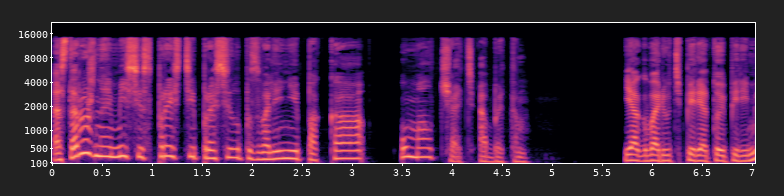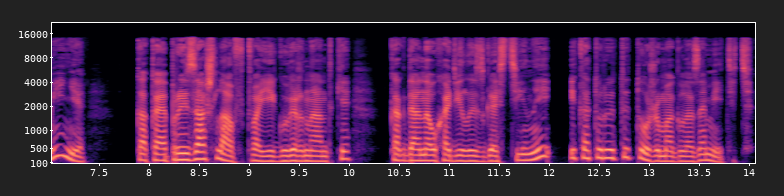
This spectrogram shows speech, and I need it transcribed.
Осторожная миссис Прести просила позволения пока умолчать об этом. Я говорю теперь о той перемене, какая произошла в твоей гувернантке, когда она уходила из гостиной и которую ты тоже могла заметить.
